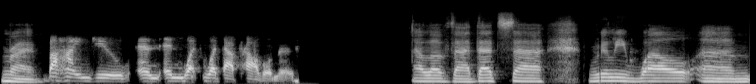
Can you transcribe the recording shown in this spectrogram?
right behind you and and what what that problem is I love that. That's uh, really well um,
